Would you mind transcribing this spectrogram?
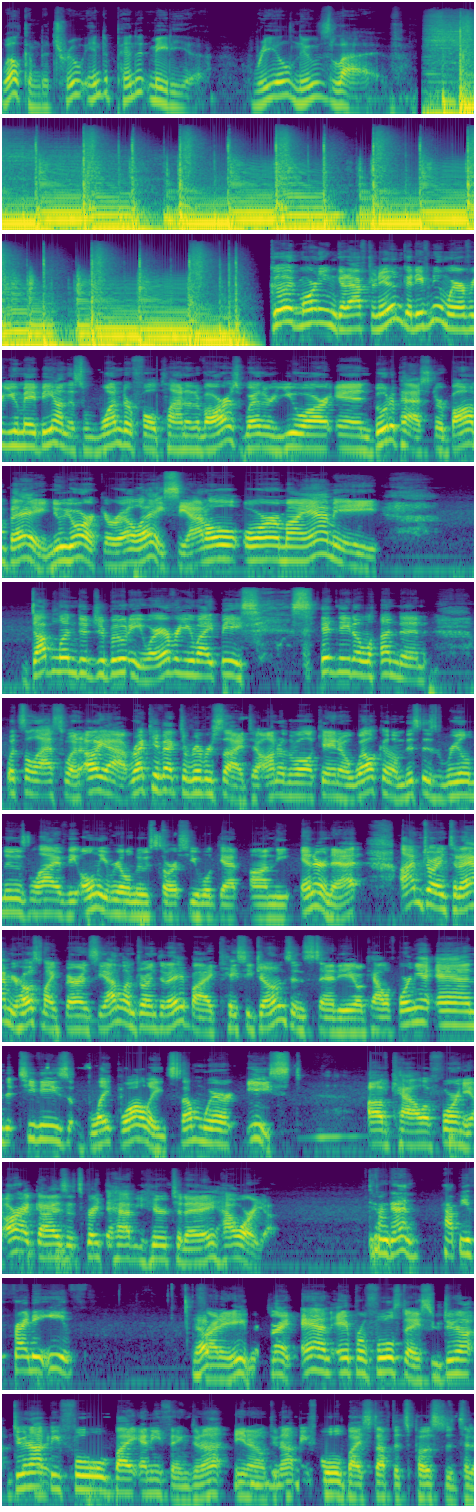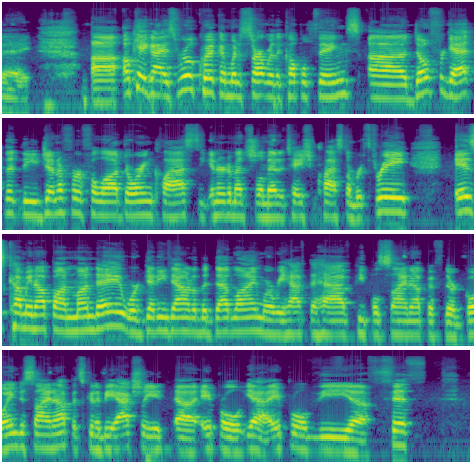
Welcome to True Independent Media, Real News Live. Good morning, good afternoon, good evening, wherever you may be on this wonderful planet of ours, whether you are in Budapest or Bombay, New York or LA, Seattle or Miami, Dublin to Djibouti, wherever you might be, Sydney to London. What's the last one? Oh, yeah, Reykjavik to Riverside to honor the volcano. Welcome. This is Real News Live, the only real news source you will get on the internet. I'm joined today, I'm your host, Mike Bara, Seattle. I'm joined today by Casey Jones in San Diego, California, and TV's Blake Wally, somewhere east of California. All right, guys, it's great to have you here today. How are you? Doing good. Happy Friday Eve. Yep. Friday Eve. That's right. And April Fool's Day. So do not do not right. be fooled by anything. Do not, you know, do not be fooled by stuff that's posted today. Uh, okay, guys, real quick, I'm going to start with a couple things. Uh, don't forget that the Jennifer Falah Doring class, the interdimensional meditation class number three, is coming up on Monday. We're getting down to the deadline where we have to have people sign up if they're going to sign up. It's going to be actually uh, April, yeah, April the uh, fifth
